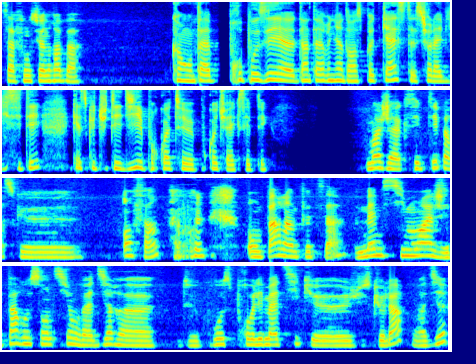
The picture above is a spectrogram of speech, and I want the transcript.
ça fonctionnera pas. Quand on t'a proposé d'intervenir dans ce podcast sur la mixité, qu'est-ce que tu t'es dit et pourquoi tu, pourquoi tu as accepté? Moi, j'ai accepté parce que enfin, on parle un peu de ça. Même si moi, j'ai pas ressenti, on va dire, euh, de grosses problématiques euh, jusque-là, on va dire.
